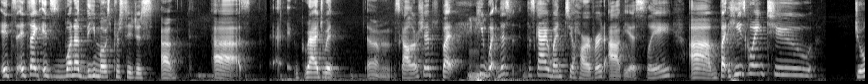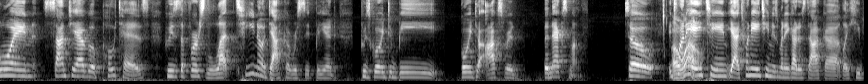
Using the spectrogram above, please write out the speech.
it's it's like it's one of the most prestigious um, uh, graduate um, scholarships. But he Mm-hmm. went this this guy went to Harvard, obviously. Um, but he's going to join Santiago Potes, who's the first Latino DACA recipient, who's going to be going to Oxford the next month. So in Oh, wow. 2018, yeah, 2018 is when he got his DACA. Like he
